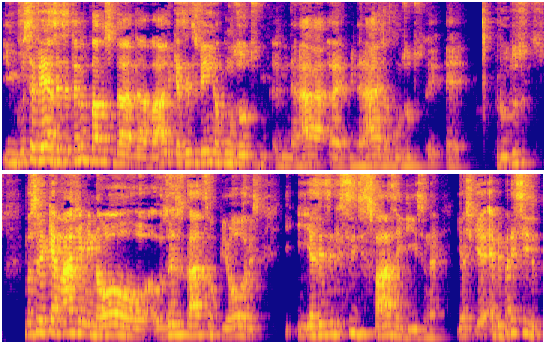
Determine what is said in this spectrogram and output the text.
E você vê, às vezes, até no balanço da, da Vale, que às vezes vem alguns outros minera, é, minerais, alguns outros é, produtos, você vê que a margem é menor, os resultados são piores. E, e, às vezes eles se desfazem disso, né? E acho que é, é bem parecido.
